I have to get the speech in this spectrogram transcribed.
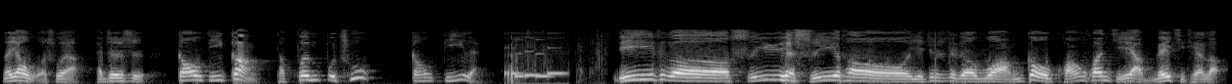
那要我说呀，还真是高低杠，他分不出高低来。离这个十一月十一号，也就是这个网购狂欢节啊，没几天了。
